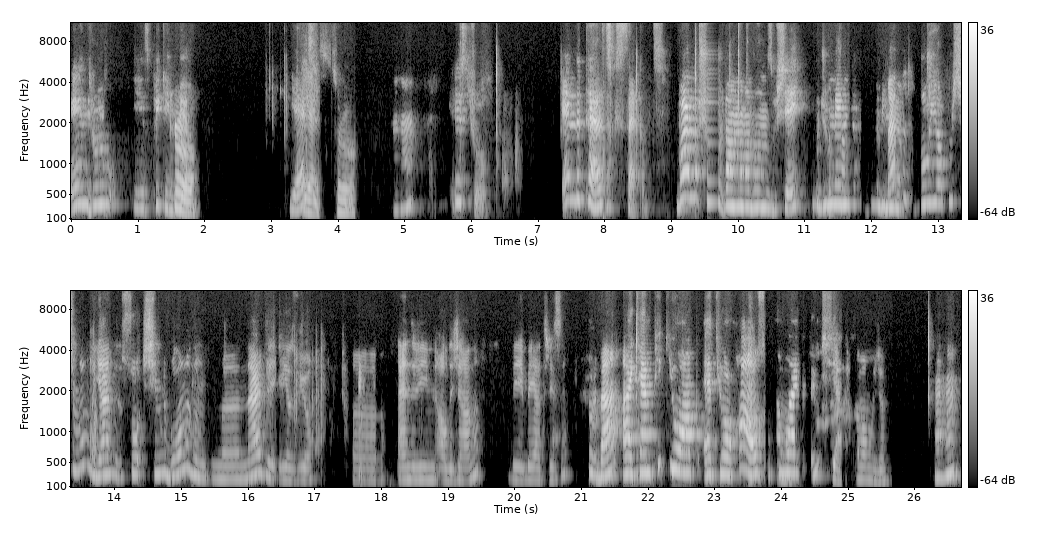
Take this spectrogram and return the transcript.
Andrew is picking True. Beatrice. Yes. Yes, true. Hı hı. It is true. And the task second. Var mı şurada anlamadığınız bir şey? Bu cümlenin Ben bilmiyorum. de true yapmışım ama yani so- şimdi bulamadım. Ee, Nerede yazıyor ee, Andrew'in alacağını? Be Beatrice'i. Şurada I can pick you up at your house if you Tamam. like demiş ya. Tamam hocam. Hı hı.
